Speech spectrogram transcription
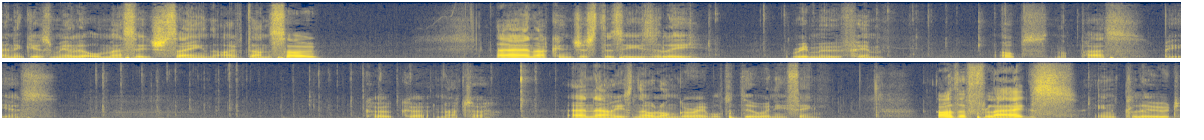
And it gives me a little message saying that I've done so and I can just as easily remove him. Oops, not pass, PS. Coca Nutter. And now he's no longer able to do anything. Other flags include,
